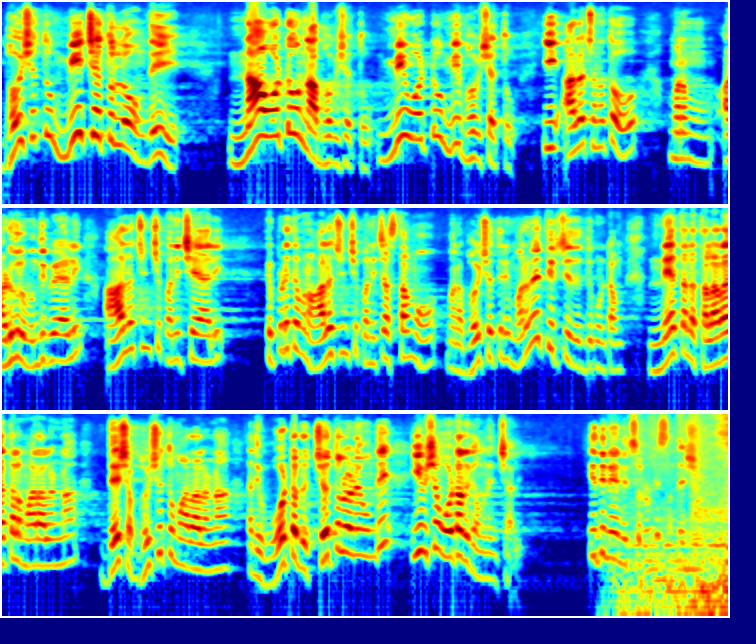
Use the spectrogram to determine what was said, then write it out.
భవిష్యత్తు మీ చేతుల్లో ఉంది. నా ఓటు నా భవిష్యత్తు. మీ ఓటు మీ భవిష్యత్తు. ఈ ఆలోచనతో మనం అడుగులు ముందుకు వేయాలి ఆలోచించి పని చేయాలి. ఎప్పుడైతే మనం ఆలోచించి పనిచేస్తామో మన భవిష్యత్తుని మనమే తీర్చిదిద్దుకుంటాం. నేతల తలరాతలు మారాలన్నా దేశ భవిష్యత్తు మారాలన్నా అది ఓటరు చేతిలోనే ఉంది. ఈ విషయం ఓటరు గమనించాలి. ఇది నేను ఇస్తున్నటువంటి సందేశం.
